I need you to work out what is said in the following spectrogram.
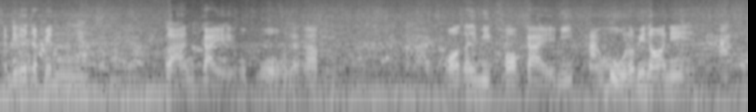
อันนี้ ก็จะเป็นร้านไก่อบโอ่งนะครับ อ๋อ ก็จะมีคอไก่ มีหางหมูแล้วพี่เนาะอันนี้ หางหมู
